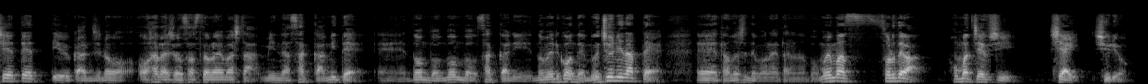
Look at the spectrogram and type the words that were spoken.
教えてっていう感じのお話をさせてもらいました。みんなサッカー見て、えーどんどんどんどんサッカーにのめり込んで夢中になって、えー楽しんでもらえたらなと思います。それでは、本町 FC 試合終了。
